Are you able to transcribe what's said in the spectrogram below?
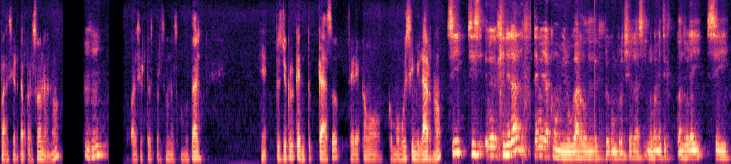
para cierta persona, ¿no? Para ciertas personas como tal. Eh, pues yo creo que en tu caso sería como, como muy similar, ¿no? Sí, sí, sí. En general, tengo ya como mi lugar donde compro chelas y normalmente cuando voy ahí, sí,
